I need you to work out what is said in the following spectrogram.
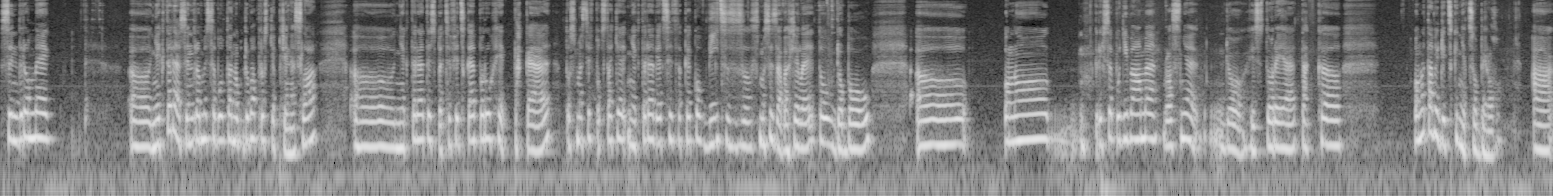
syndromy, eh, některé syndromy sebou ta doba prostě přinesla, eh, některé ty specifické poruchy také, to jsme si v podstatě některé věci tak jako víc jsme si zavařili tou dobou. Ono, když se podíváme vlastně do historie, tak ono tam vždycky něco bylo. A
